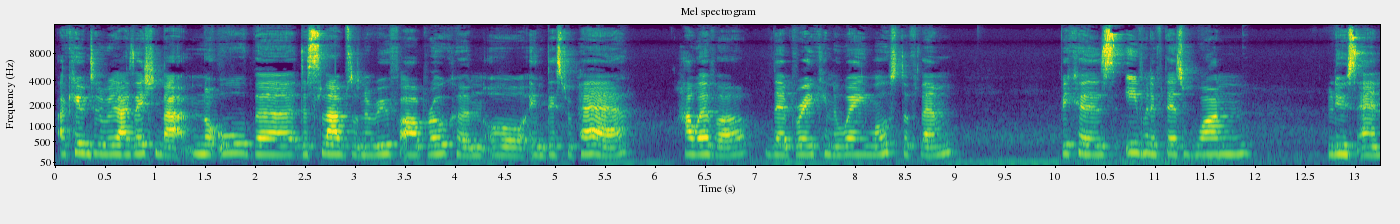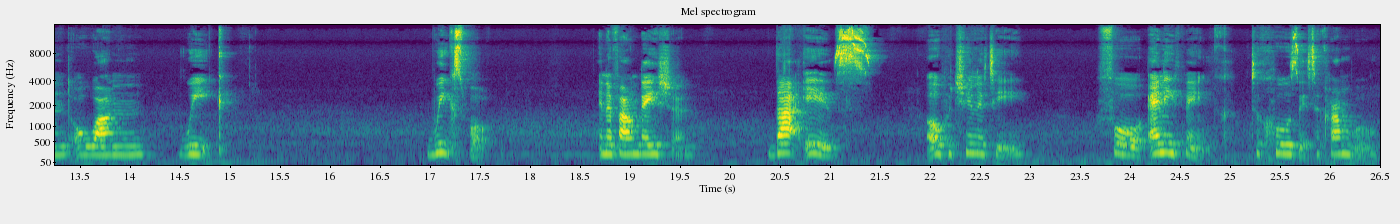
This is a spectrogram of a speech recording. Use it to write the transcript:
I came to the realization that not all the, the slabs on the roof are broken or in disrepair. However, they're breaking away most of them because even if there's one loose end or one weak weak spot in a foundation, that is opportunity for anything to cause it to crumble.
